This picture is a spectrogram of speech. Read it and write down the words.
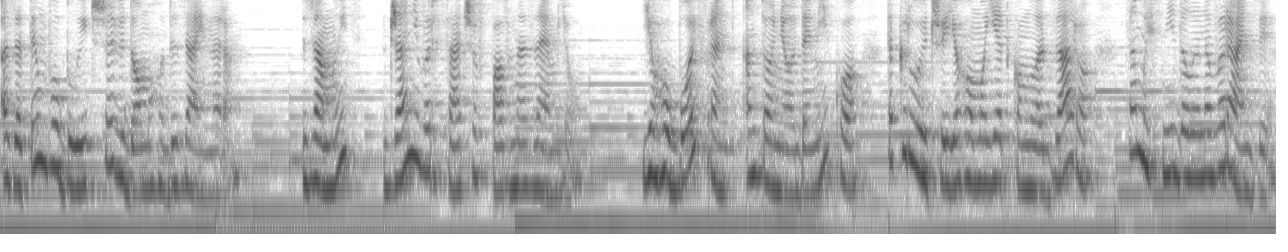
а затим в обличчя відомого дизайнера. За мить Джанні Версаче впав на землю. Його бойфренд Антоніо Даміко та керуючий його маєтком Ладзаро саме снідали на веранді,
